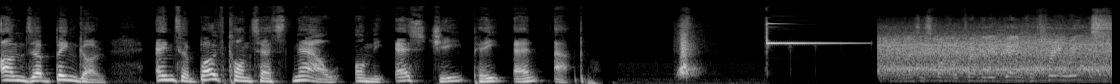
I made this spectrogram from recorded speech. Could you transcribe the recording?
under bingo. Enter both contests now on the SGPN app. United's final Premier League game for three weeks.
